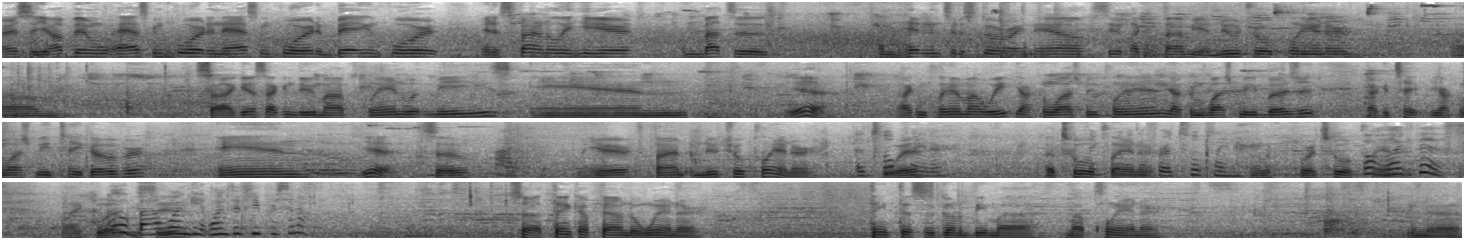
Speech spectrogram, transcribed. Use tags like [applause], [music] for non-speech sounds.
Alright, so y'all been asking for it and asking for it and begging for it, and it's finally here. I'm about to, I'm heading to the store right now, see if I can find me a neutral planner. Um, so I guess I can do my plan with me's, and yeah, I can plan my week. Y'all can watch me plan. Y'all can watch me budget. Y'all can take. Y'all can watch me take over, and yeah. So I'm here to find a neutral planner. A tool with- planner. A tool planner. for a tool planner. I'm looking for a tool planner. Oh, like this. Like what? Oh, buy see? one get one fifty percent off. So I think I found a winner. I think this is gonna be my my planner. And uh,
